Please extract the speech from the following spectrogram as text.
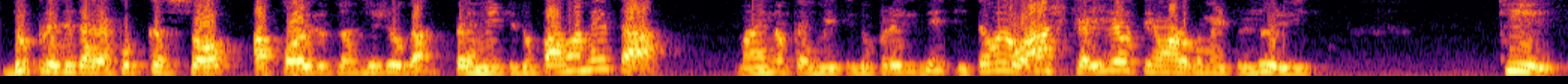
do presidente da República só após o trânsito julgado? Permite do parlamentar, mas não permite do presidente. Então, eu acho que aí eu tenho um argumento jurídico que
